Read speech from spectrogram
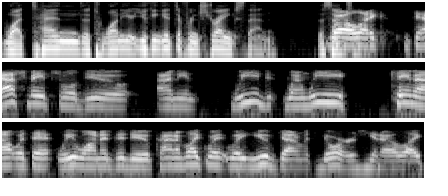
what 10 to 20. You can get different strengths then. Well, like Dash Vapes will do. I mean, we when we came out with it, we wanted to do kind of like what what you've done with yours. You know, like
